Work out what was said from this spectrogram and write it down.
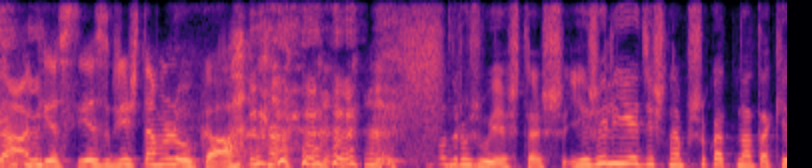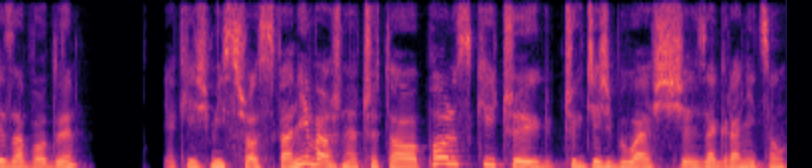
tak, jest, jest gdzieś tam luka. Podróżujesz też. Jeżeli jedziesz na przykład na takie zawody, jakieś mistrzostwa, nieważne czy to Polski, czy, czy gdzieś byłaś za granicą,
